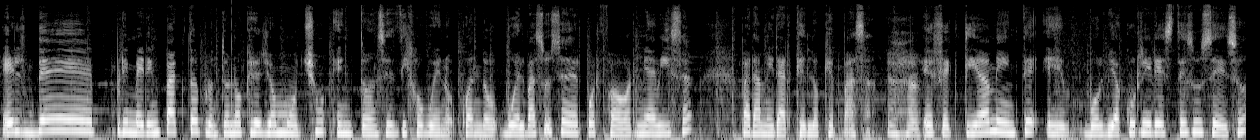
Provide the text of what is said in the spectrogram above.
Él de primer impacto de pronto no creyó mucho, entonces dijo, bueno, cuando vuelva a suceder, por favor me avisa para mirar qué es lo que pasa. Efectivamente, eh, volvió a ocurrir este suceso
